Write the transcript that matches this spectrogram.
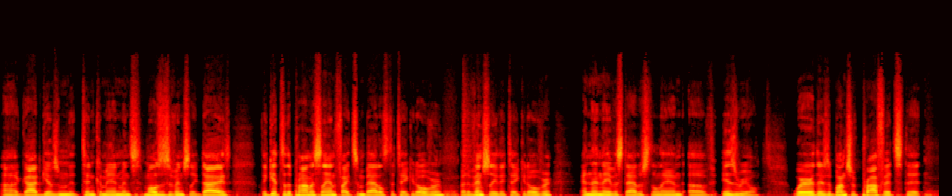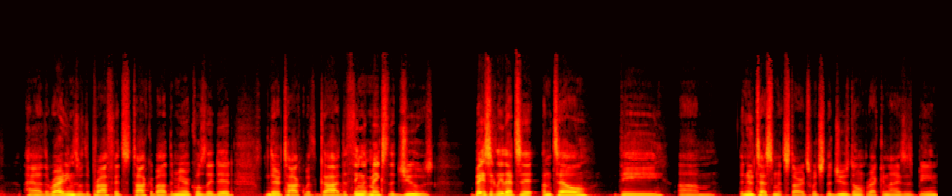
Uh, God gives them the Ten Commandments. Moses eventually dies. They get to the promised land, fight some battles to take it over, but eventually they take it over, and then they've established the land of Israel, where there's a bunch of prophets that uh, the writings of the prophets talk about the miracles they did, their talk with God. The thing that makes the Jews, basically, that's it until the um, the New Testament starts, which the Jews don't recognize as being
